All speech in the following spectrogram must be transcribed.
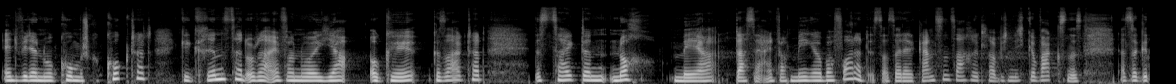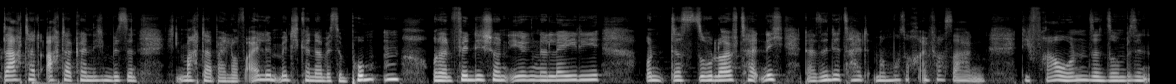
entweder nur komisch geguckt hat, gegrinst hat oder einfach nur ja, okay gesagt hat. Das zeigt dann noch mehr, dass er einfach mega überfordert ist, dass er der ganzen Sache, glaube ich, nicht gewachsen ist. Dass er gedacht hat, ach, da kann ich ein bisschen, ich mache da bei Love Island mit, ich kann da ein bisschen pumpen und dann finde ich schon irgendeine Lady und das so läuft halt nicht. Da sind jetzt halt, man muss auch einfach sagen, die Frauen sind so ein bisschen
